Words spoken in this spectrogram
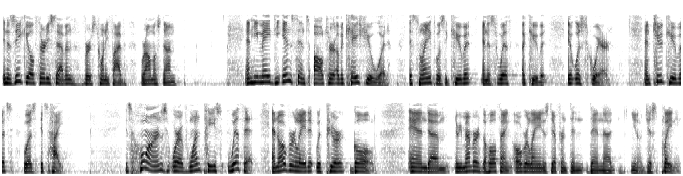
in Ezekiel 37, verse 25, we're almost done. And he made the incense altar of acacia wood. Its length was a cubit, and its width a cubit. It was square. And two cubits was its height. Its horns were of one piece with it, and overlaid it with pure gold. And um, remember, the whole thing overlaying is different than than uh, you know just plating.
